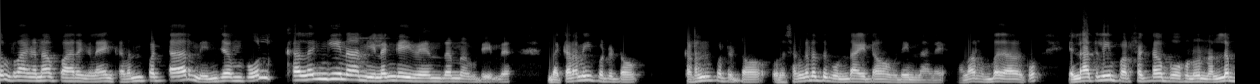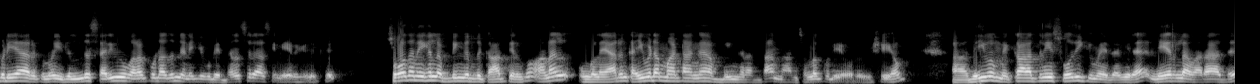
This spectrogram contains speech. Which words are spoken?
சொல்றாங்கன்னா பாருங்களேன் கடன் பட்டார் நெஞ்சம் போல் கலங்கி நான் இலங்கை வேந்தன் அப்படின்னு. இந்த கடமைப்பட்டுட்டோம் கடன் பட்டுட்டோம் ஒரு சங்கடத்துக்கு உண்டாயிட்டோம் அப்படின்னாலே அதெல்லாம் ரொம்ப இதாக இருக்கும். எல்லாத்துலேயும் பர்ஃபெக்டாக போகணும் நல்லபடியாக இருக்கணும் இதுலேருந்து சரிவு வரக்கூடாதுன்னு நினைக்கக்கூடிய தனுசு ராசி நேர்களுக்கு சோதனைகள் அப்படிங்கிறது காத்திருக்கும். ஆனால் உங்களை யாரும் கைவிட மாட்டாங்க அப்படிங்கிறது தான் நான் சொல்லக்கூடிய ஒரு விஷயம். ஆஹ் தெய்வம் எக்காலத்திலையும் சோதிக்குமே தவிர நேர்ல வராது.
